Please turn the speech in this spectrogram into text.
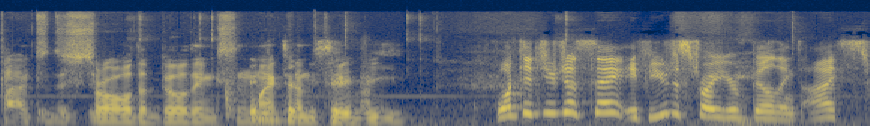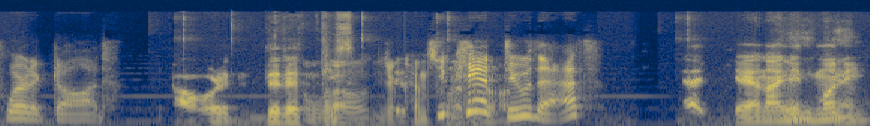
Time to destroy all the buildings in my Anytime you say country. What did you just say? If you destroy your buildings, I swear to God, I already did it. Well, you you can't do that. Yeah, and I Yeah, need you money.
